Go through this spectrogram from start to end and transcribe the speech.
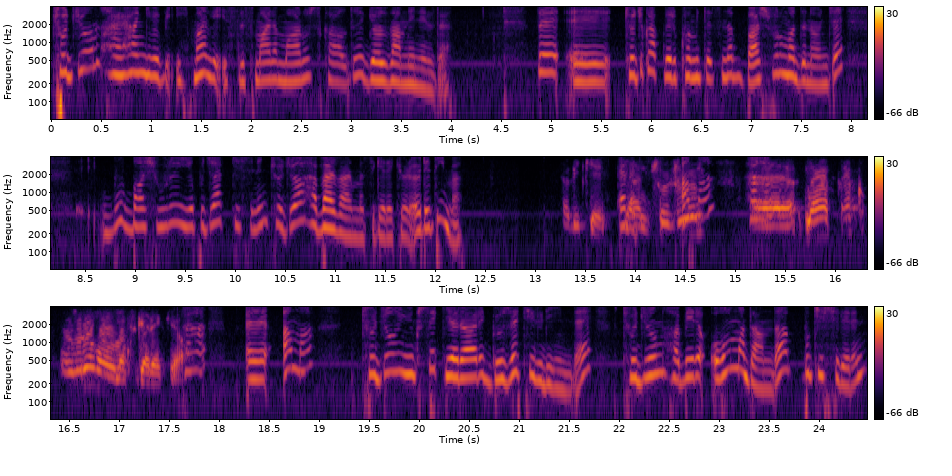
çocuğun herhangi bir ihmal ve istismara maruz kaldığı gözlemlenildi. Ve e, Çocuk Hakları Komitesi'ne başvurmadan önce bu başvuruyu yapacak kişinin çocuğa haber vermesi gerekiyor. Öyle değil mi? Tabii ki. Evet. Yani çocuğun ama, e, muhakkak oluru olması gerekiyor. Ha, e, ama çocuğun yüksek yararı gözetildiğinde çocuğun haberi olmadan da bu kişilerin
